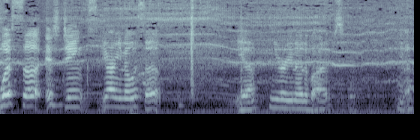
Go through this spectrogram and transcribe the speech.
what's up? It's Jinx. You already know what's up. Yeah, you already know the vibes. Yeah.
